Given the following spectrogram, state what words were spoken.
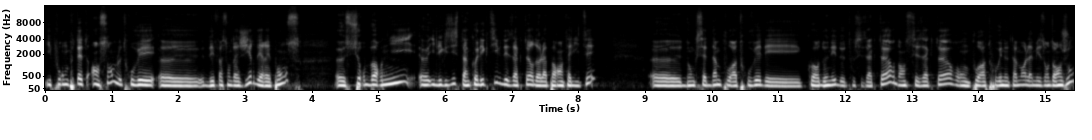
ils pourront peut-être ensemble trouver euh, des façons d'agir, des réponses. Euh, sur Borny, euh, il existe un collectif des acteurs de la parentalité. Donc cette dame pourra trouver les coordonnées de tous ces acteurs. Dans ces acteurs, on pourra trouver notamment la maison d'Anjou,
